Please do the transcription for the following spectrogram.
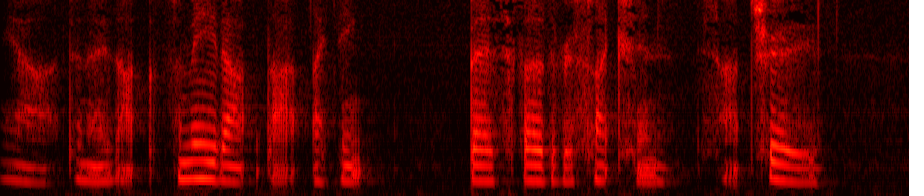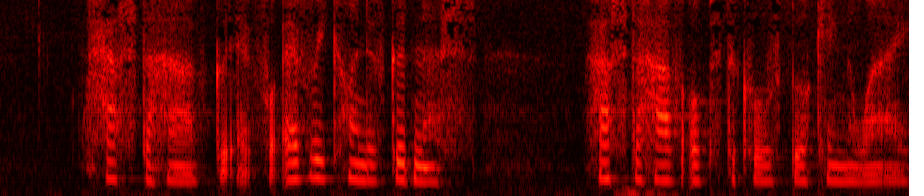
Yeah, I don't know that for me that that I think bears further reflection. Is that true? Has to have good for every kind of goodness. Has to have obstacles blocking the way.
